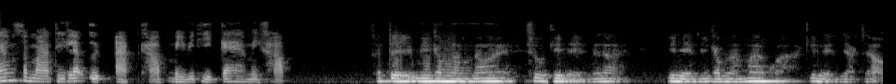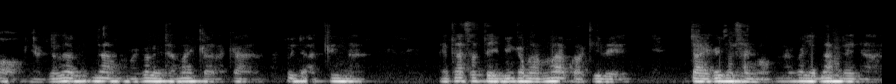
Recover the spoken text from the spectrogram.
นั่งสมาธิแล้วอึดอัดครับ มีวิธีแก้ไหมครับ สติมีกำลังน้อย สู้กิเลสไม่ได้ กิเลสมีกำลังมากกว่า กิเลสอยากจะออก อยากจะเริ่มนั่ง มันก็เลยทำให้เกิดอาการอึดอัดขึ้นมาแต่ถ้าสติมีกำลังมากกว่ากิเลสใจก็จะสงบแล้วก็จะนั่งได้นาน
